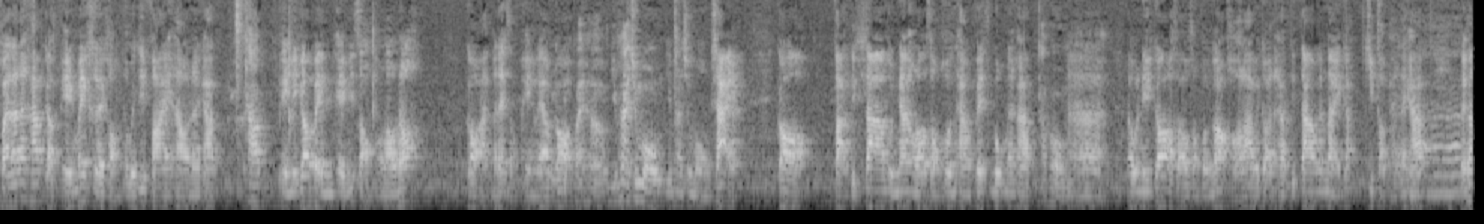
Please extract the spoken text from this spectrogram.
ไปแล้วนะครับกับเพลงไม่เคยของ25 House นะครับ ครับเพลงนี้ก็เป็นเพลงที่ 2 ของเราเนาะก็อัดมาได้ 2 เพลงแล้วก็ไฟเฮายี่ห้าชั่วโมง 25 ชั่วโมงใช่ ก็ฝากติดตามผลงานของเรา 2 คนทาง Facebook นะครับครับผม อ่าแล้ววันนี้ก็เราสองคนก็ขอลาไปก่อนนะครับ ติดตามกันใหม่กับคลิปต่อไปนะครับบ๊ายบาย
